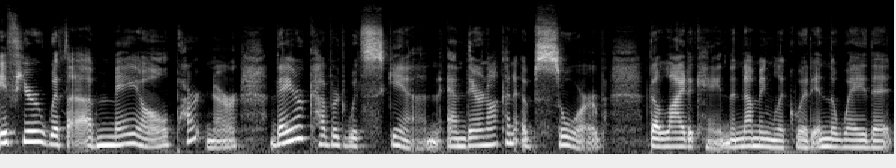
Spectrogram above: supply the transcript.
If you're with a male partner, they are covered with skin and they're not going to absorb the lidocaine, the numbing liquid, in the way that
